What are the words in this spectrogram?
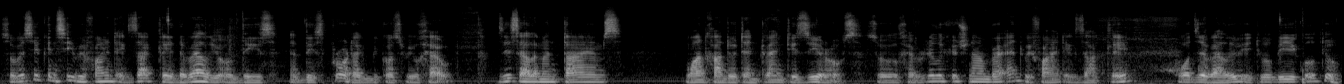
So as you can see we find exactly the value of this this product because we'll have this element times 120 zeros. So we'll have a really huge number and we find exactly what the value it will be equal to.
